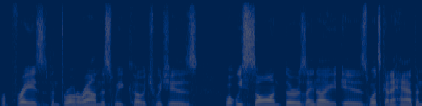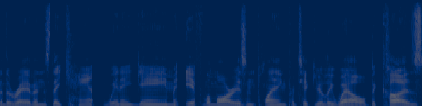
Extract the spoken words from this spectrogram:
th- phrase that's been thrown around this week, Coach, which is what we saw on Thursday night is what's going to happen to the Ravens. They can't win a game if Lamar isn't playing particularly well because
